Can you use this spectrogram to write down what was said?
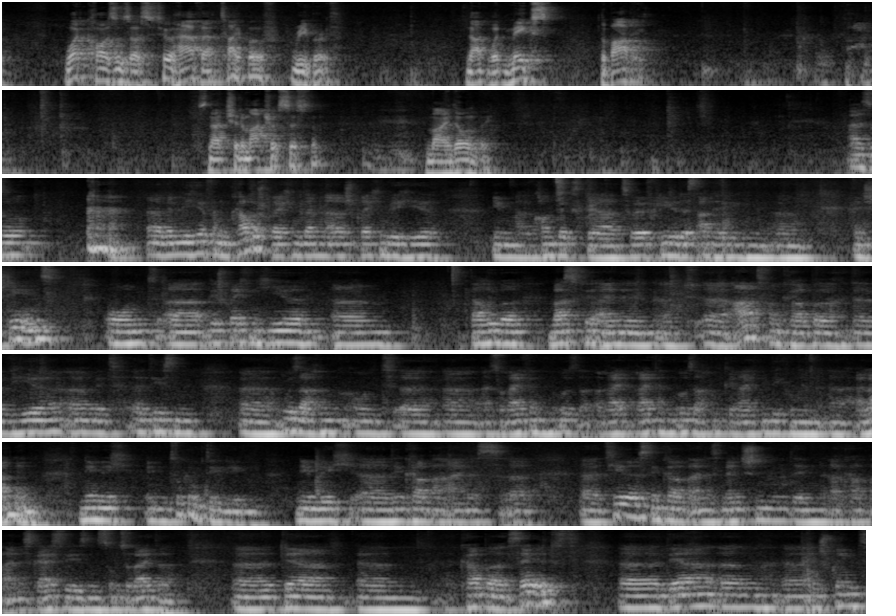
what causes us to have that type of rebirth, not what makes the body. It's not Chittamatra system, mind only. Also wenn wir hier von dem Körper sprechen, dann äh, sprechen wir hier im Kontext der zwölf Glieder des abhängigen äh, Entstehens. Und wir sprechen hier ähm, darüber, was für eine Art von Körper wir mit diesen Ursachen und also reifenden, Ursa reifenden Ursachen, gereiften Wirkungen erlangen, nämlich im zukünftigen Leben nämlich äh, den Körper eines äh, äh, Tieres, den Körper eines Menschen, den äh, Körper eines Geistwesens und so weiter. Äh, der ähm, Körper selbst, der ähm, äh, entspringt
